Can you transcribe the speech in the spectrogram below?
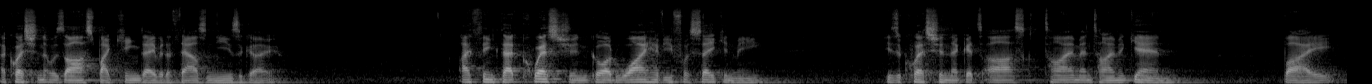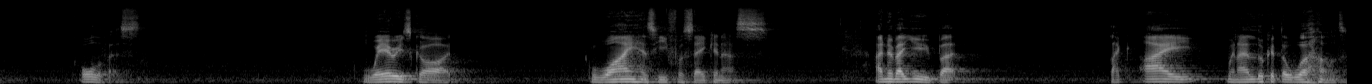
a question that was asked by King David a thousand years ago. I think that question, God, why have you forsaken me, is a question that gets asked time and time again by all of us. Where is God? Why has he forsaken us? I don't know about you, but like I, when I look at the world,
